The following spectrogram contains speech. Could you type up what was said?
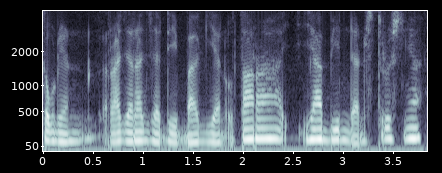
Kemudian raja-raja di bagian utara, Yabin dan seterusnya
